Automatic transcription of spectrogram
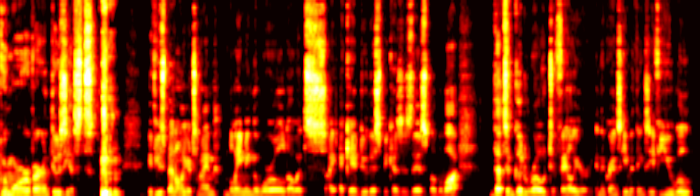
who are more of our enthusiasts if you spend all your time blaming the world, oh, it's I, I can't do this because it's this, blah blah blah. That's a good road to failure in the grand scheme of things. If you will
